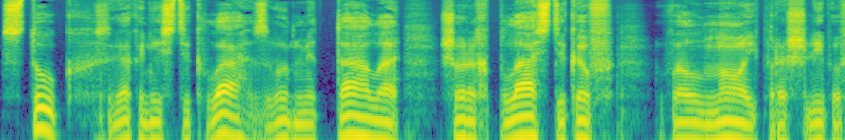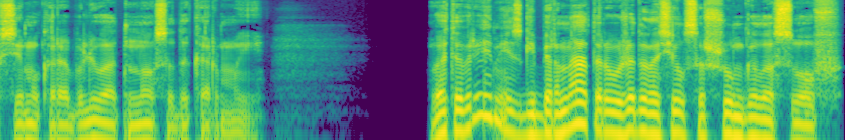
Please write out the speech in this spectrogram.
Стук, звяканье стекла, звон металла, шорох пластиков волной прошли по всему кораблю от носа до кормы. В это время из гибернатора уже доносился шум голосов.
